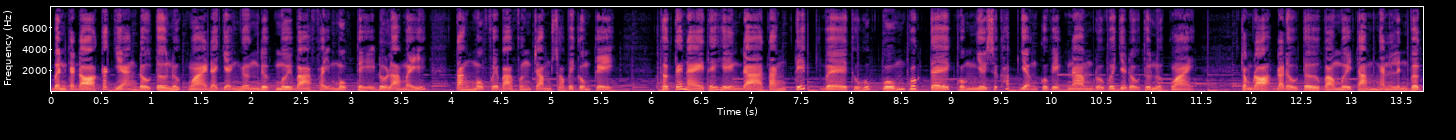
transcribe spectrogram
Bên cạnh đó, các dự án đầu tư nước ngoài đã giải ngân được 13,1 tỷ đô la Mỹ, tăng 1,3% so với cùng kỳ. Thực tế này thể hiện đà tăng tiếp về thu hút vốn quốc tế cũng như sức hấp dẫn của Việt Nam đối với giới đầu tư nước ngoài. Trong đó đã đầu tư vào 18 ngành lĩnh vực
